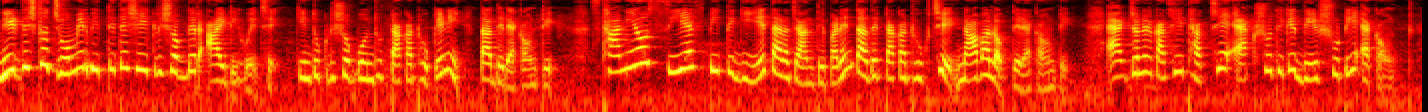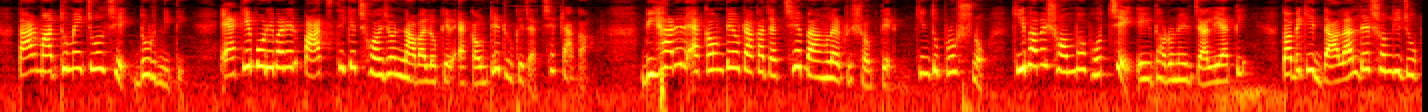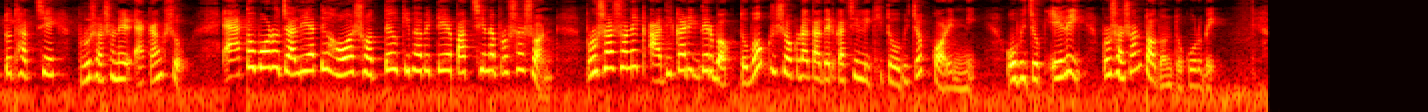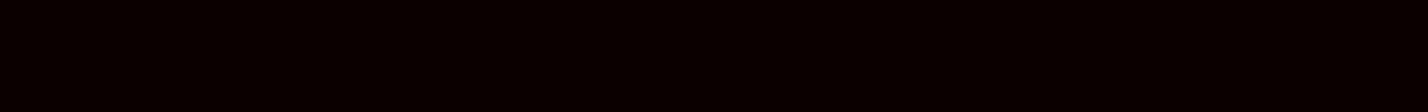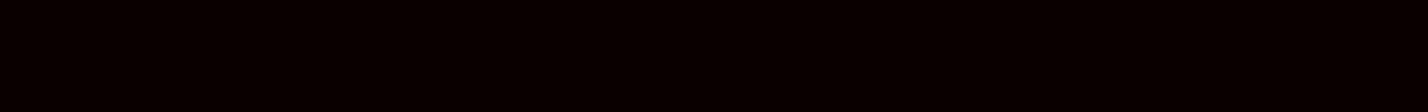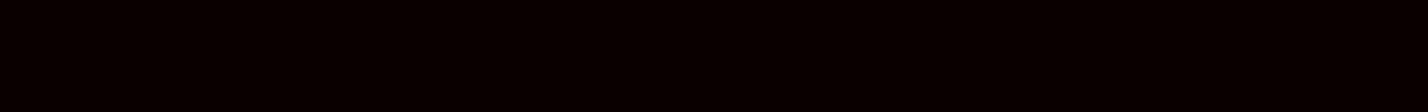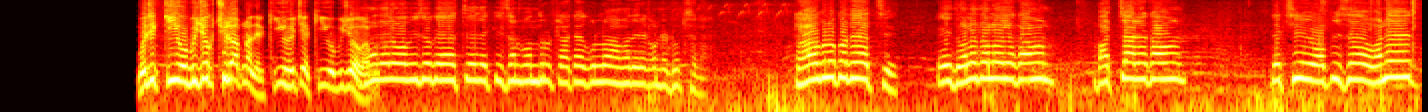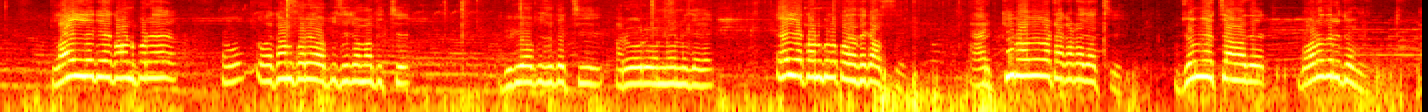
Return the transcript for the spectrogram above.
নির্দিষ্ট জমির ভিত্তিতে সেই কৃষকদের আইডি হয়েছে, কিন্তু কৃষক বন্ধুর টাকা ঢোকেনি তাদের অ্যাকাউন্টে। স্থানীয় সিএসপিতে গিয়ে তারা জানতে পারেন তাদের টাকা ঢুকছে নাবালকদের অ্যাকাউন্টে। একজনের কাছেই থাকছে একশো থেকে দেড়শোটি অ্যাকাউন্ট। তার মাধ্যমেই চলছে দুর্নীতি। একই পরিবারের পাঁচ থেকে ছয়জন নাবালকের অ্যাকাউন্টে ঢুকে যাচ্ছে টাকা। বিহারের অ্যাকাউন্টেও টাকা যাচ্ছে বাংলার কৃষকদের। কিন্তু প্রশ্ন, কীভাবে সম্ভব হচ্ছে এই ধরনের জালিয়াতি? তবে কি দালালদের সঙ্গে যুক্ত থাকছে প্রশাসনের একাংশ? এত বড় জালিয়াতি হওয়া সত্ত্বেও কীভাবে টের পাচ্ছে না প্রশাসন? প্রশাসনিক আধিকারিকদের বক্তব্য কৃষকরা তাদের কাছে লিখিত অভিযোগ করেননি। অভিযোগ এলেই প্রশাসন তদন্ত করবে। বলছি, কি অভিযোগ ছিল আপনাদের? কি হয়েছে? কি অভিযোগ আমাদের অভিযোগ হচ্ছে যে কিষাণ বন্ধুর টাকাগুলো আমাদের অ্যাকাউন্টে ঢুকছে না। টাকাগুলো কোথায় যাচ্ছে এই দলে দলে অ্যাকাউন্ট বাচ্চার অ্যাকাউন্ট দেখছি অফিসে অনেক লাইন লেগে অ্যাকাউন্ট করে অ্যাকাউন্ট করে অফিসে জমা দিচ্ছে। বিডিও অফিসে দেখছি, আর ওর অন্য অন্য জায়গায়। এই অ্যাকাউন্টগুলো কোথা থেকে আসছে? আর কীভাবে বা টাকাটা যাচ্ছে? জমি হচ্ছে আমাদের, বড়দের জমি।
